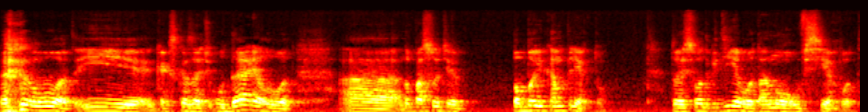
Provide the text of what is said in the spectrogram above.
вот, и, как сказать, ударил, вот, а, ну, по сути, по боекомплекту. То есть вот где вот оно у всех вот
